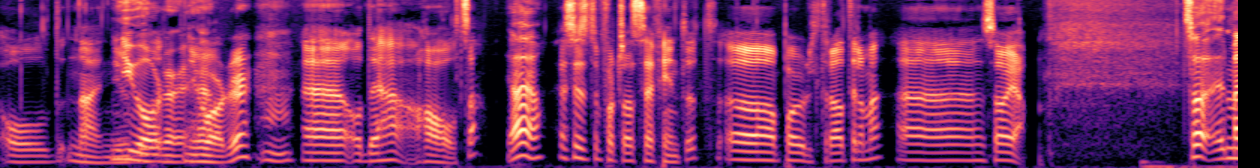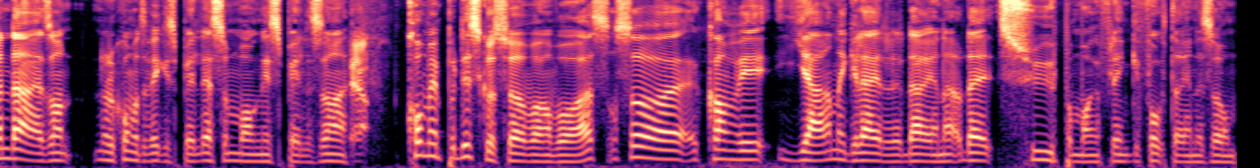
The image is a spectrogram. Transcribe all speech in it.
Old Nine New, New Order, New ja. Order. Mm. Eh, og det har holdt seg. Ja, ja. Jeg syns det fortsatt ser fint ut, og på Ultra til og med. Eh, så ja. Så, men der er sånn Når det kommer til hvilke spill, det er så mange spill. Sånn, Ja. Kom inn på Discord-serveren vår, og så kan vi gjerne geleide deg der inne. Og det er supermange flinke folk der inne som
